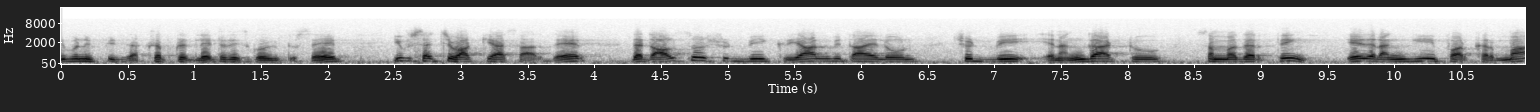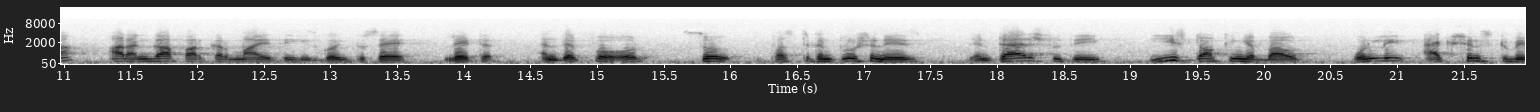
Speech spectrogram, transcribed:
even if is accepted later is going to say if such वाक्यास are there that also should be क्रियान्विता लोन should be an anga to some other thing. Either angi for karma or anga for karma, I think he is going to say later. And therefore, so first conclusion is, the entire Shruti is talking about only actions to be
